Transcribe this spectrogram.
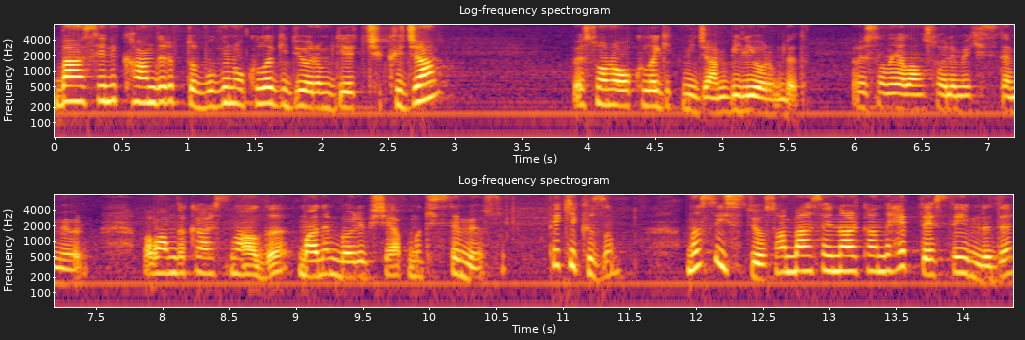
ben seni kandırıp da bugün okula gidiyorum diye çıkacağım ve sonra okula gitmeyeceğim biliyorum dedim. Ve sana yalan söylemek istemiyorum. Babam da karşısına aldı. Madem böyle bir şey yapmak istemiyorsun. Peki kızım nasıl istiyorsan ben senin arkanda hep desteğim dedi.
